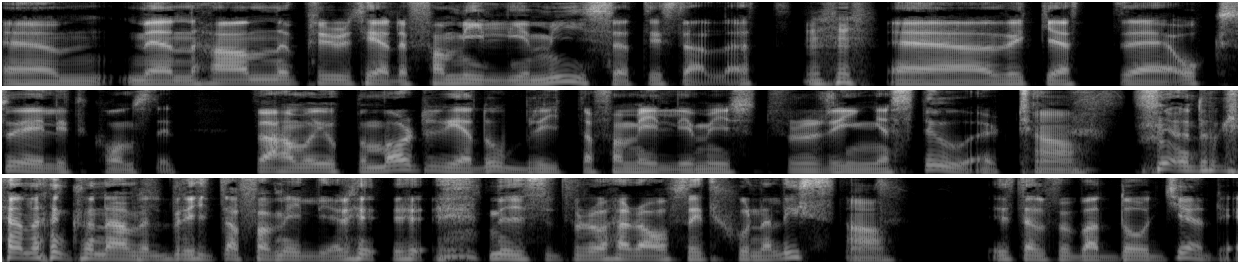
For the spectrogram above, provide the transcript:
Ehm, men han prioriterade familjemyset istället, Mm. eh, vilket eh, också är lite konstigt. För han var ju uppenbart redo att bryta familjemyset för att ringa Stuart. Ja. Då kan han, kunde han väl bryta familjemyset för att höra av sig till journalisten Ja. Istället för att bara dodga det.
